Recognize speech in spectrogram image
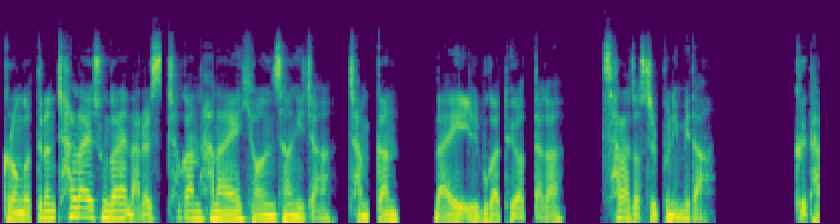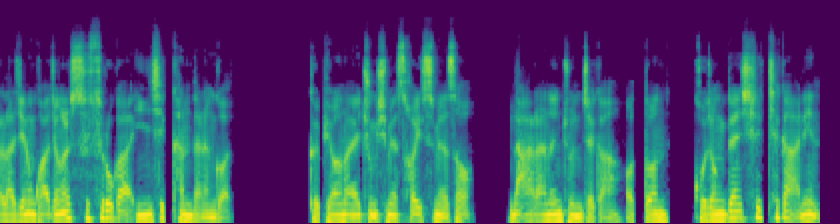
그런 것들은 찰나의 순간에 나를 스쳐간 하나의 현상이자 잠깐 나의 일부가 되었다가 사라졌을 뿐입니다. 그 달라지는 과정을 스스로가 인식한다는 것, 그 변화의 중심에 서 있으면서 나라는 존재가 어떤 고정된 실체가 아닌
